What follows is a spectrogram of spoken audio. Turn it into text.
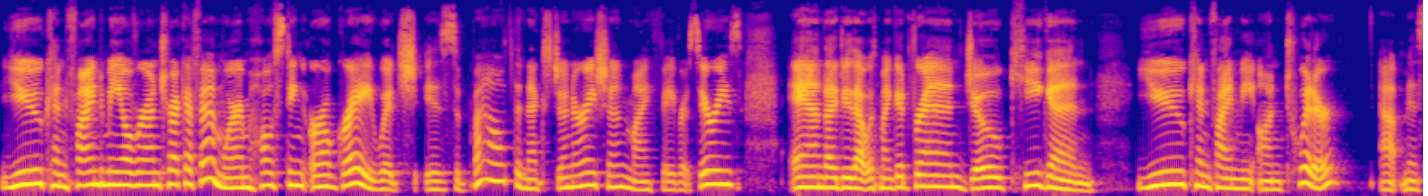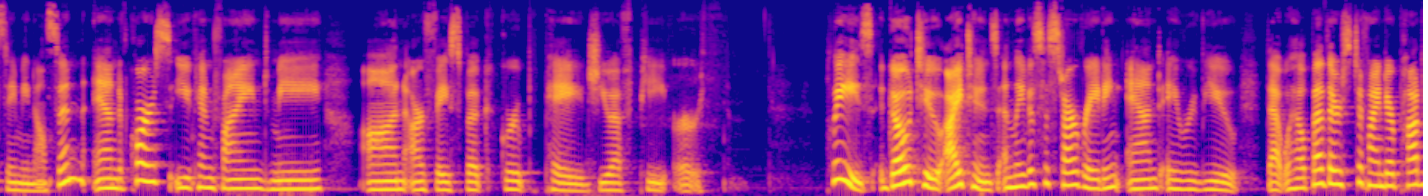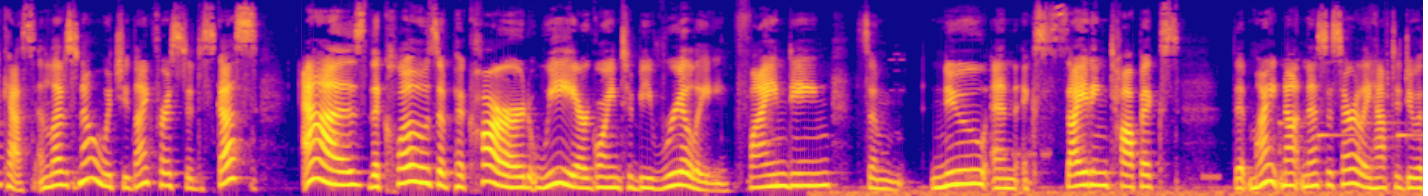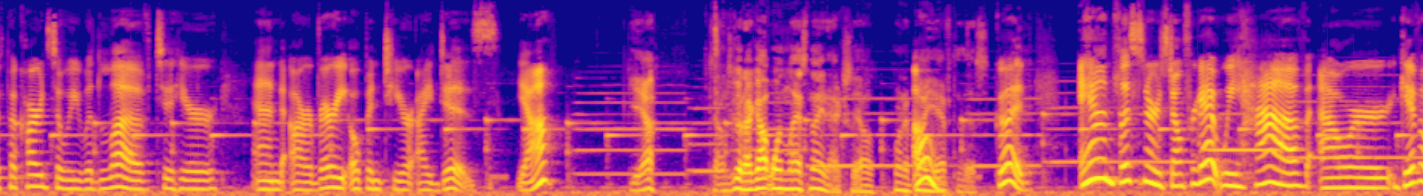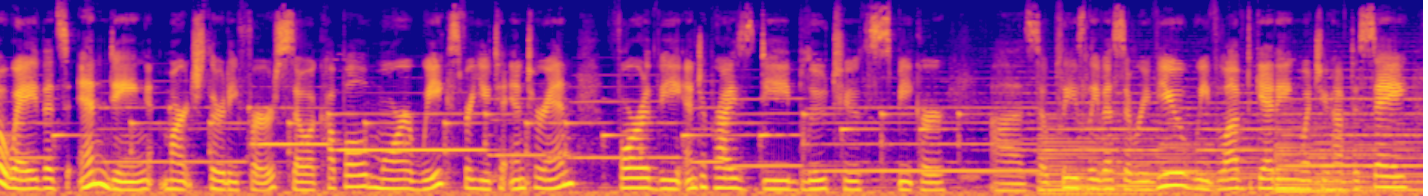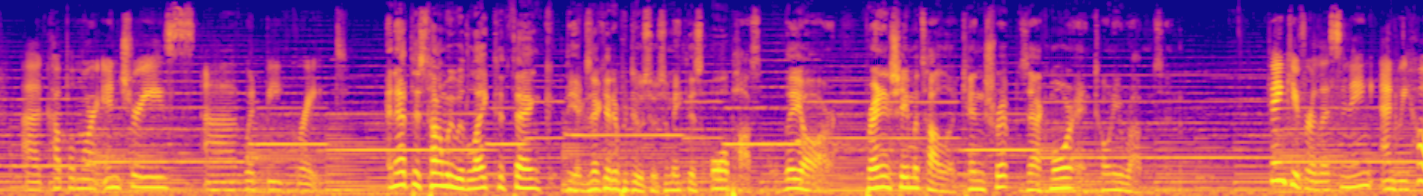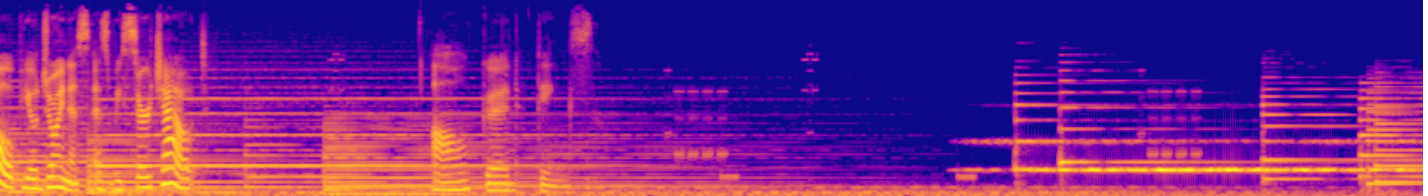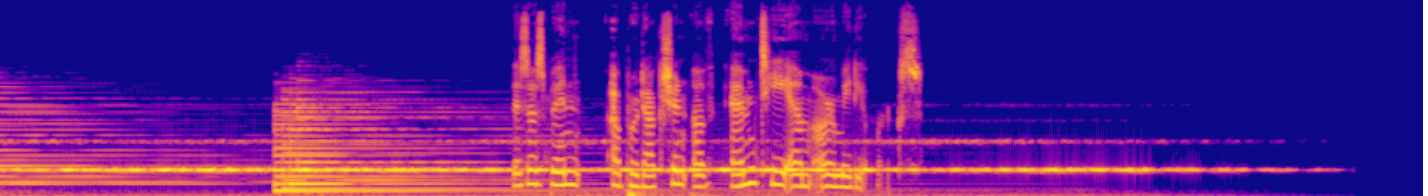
you can find me over on Trek FM where I'm hosting Earl Grey, which is about the next generation, my favorite series. And I do that with my good friend Joe Keegan. You can find me on Twitter at Miss Amy Nelson. And of course, you can find me on our Facebook group page, UFP Earth. Please go to iTunes and leave us a star rating and a review. That will help others to find our podcast and let us know what you'd like for us to discuss. As the close of Picard, we are going to be really finding some new and exciting topics that might not necessarily have to do with Picard. So we would love to hear and are very open to your ideas. Yeah? Yeah. Sounds good. I got one last night, actually. I'll run it by Oh. you after this. Good. And listeners, don't forget we have our giveaway that's ending March 31st. So a couple more weeks for you to enter in for the Enterprise D Bluetooth speaker. Uh, so please leave us a review. We've loved getting what you have to say. A couple more entries uh, would be great. And at this time, we would like to thank the executive producers who make this all possible. They are Brandon Shea Mutala, Ken Tripp, Zach Moore, and Tony Robinson. Thank you for listening, and we hope you'll join us as we search out all good things. This has been a production of MTMR Media Works.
